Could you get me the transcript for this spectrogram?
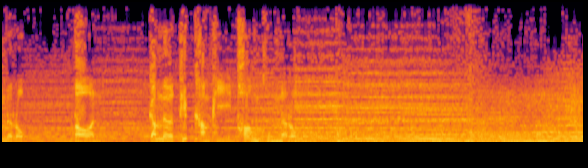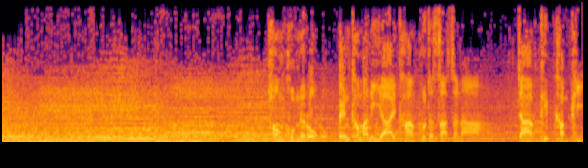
มนรก ตอนกำเนิดทิพย์คำผีท่องขุมนรก ท่องขุมนรกเป็นธรรมนิยายทางพุทธศาสนา จากทิพย์คำผี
